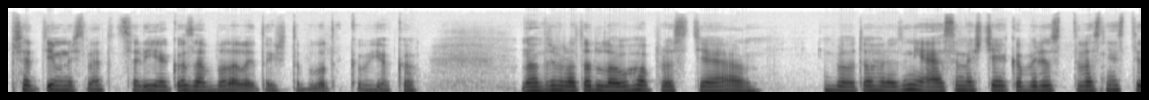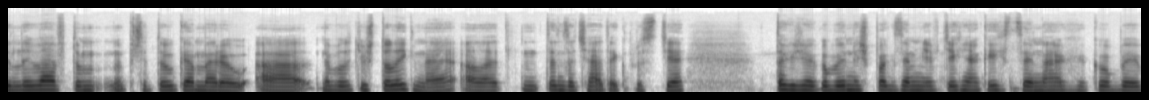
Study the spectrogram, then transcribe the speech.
před tím, než jsme to celý jako zabalili, takže to bylo takový jako, no trvalo to dlouho prostě a bylo to hrozný a já jsem ještě jako by dost vlastně stydlivá v tom, před tou kamerou a nebo teď už tolik ne, ale ten, ten začátek prostě takže jakoby než pak ze mě v těch nějakých scénách jakoby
